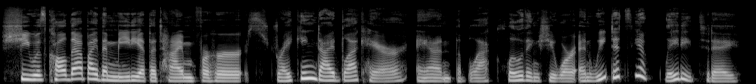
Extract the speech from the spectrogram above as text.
She was called that by the media at the time for her striking dyed black hair and the black clothing she wore. And we did see a lady today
